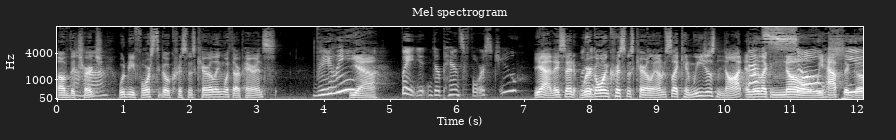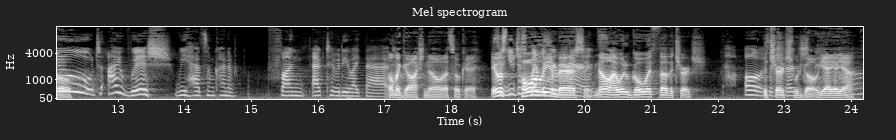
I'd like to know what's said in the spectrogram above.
of the church Uh-huh. would be forced to go Christmas caroling with our parents. really? Yeah. Wait, y- your parents forced you? Yeah, they said we're it- going Christmas caroling. I'm just like, can we just not? And they're like, no, so we have to go. cute. I wish we had some kind of fun activity like that. Oh my gosh, no, that's okay. It was you just went totally embarrassing. No, I would go with uh, the church. oh, The was a church, would go. thing. Yeah, yeah, yeah. Oh.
